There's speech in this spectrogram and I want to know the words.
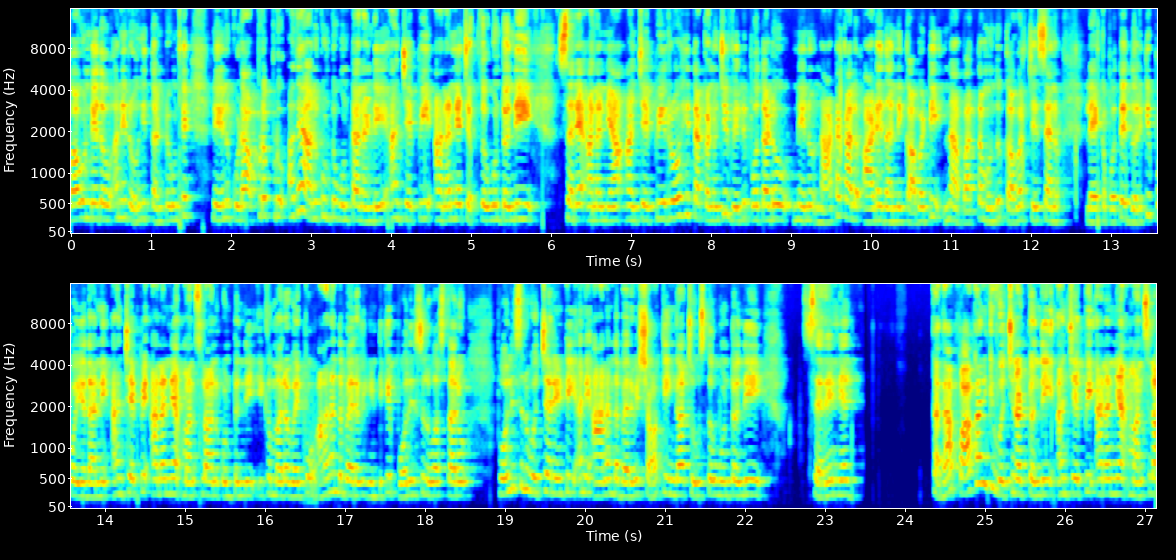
బాగుండేదో అని రోహిత్ అంటూ ఉంటే నేను కూడా అప్పుడప్పుడు అదే అనుకుంటూ ఉంటానండి అని చెప్పి అనన్య చెప్తూ ఉంటుంది. సరే అనన్య అని చెప్పి రోహిత్ అక్కడి నుంచి వెళ్ళిపోతాడు. నేను నాటకాలు ఆడేదాన్ని కాబట్టి నా భర్త ముందు కవర్ చేశాను. లేకపోతే దొరికిపోయేదాన్ని అని చెప్పి అనన్య మనసులో అనుకుంటుంది. ఇక మరోవైపు ఆనంద భైరవి ఇంటికి పోలీసులు వస్తారు. పోలీసులు వచ్చారేంటి అని ఆనంద భైరవి షాకింగ్గా చూస్తూ ఉంటుంది. శరణ్య కదా పాకానికి వచ్చినట్టుంది అని చెప్పి అనన్య మనసులో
